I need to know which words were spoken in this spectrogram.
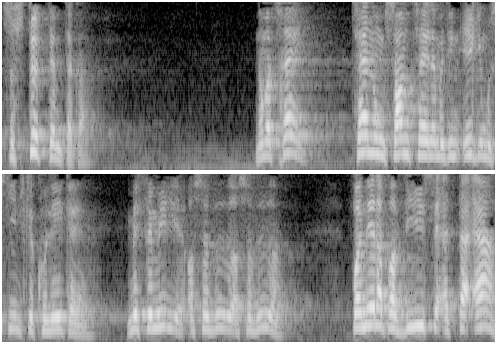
så støt dem, der gør. Nummer tre. Tag nogle samtaler med dine ikke-muslimske kollegaer, med familie osv. osv. For netop at vise, at der er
